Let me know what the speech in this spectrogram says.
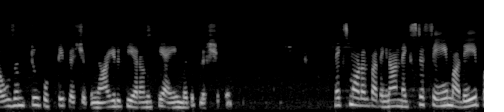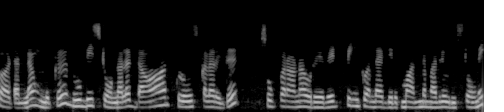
thousand two fifty plus shipping ஆயிரத்தி இரநூத்தி ஐம்பது ப்ளஸ் ஷிப்பிங் நெக்ஸ்ட் மாடல் பார்த்தீங்கன்னா நெக்ஸ்ட் சேம் அதே பேட்டர்னில் உங்களுக்கு ரூபி ஸ்டோன்னால டார்க் ரோஸ் கலர் இது. சூப்பரான ஒரு ரெட் பிங்க் வந்தால் எப்படி இருக்குமோ அந்த மாதிரி ஒரு ஸ்டோனு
